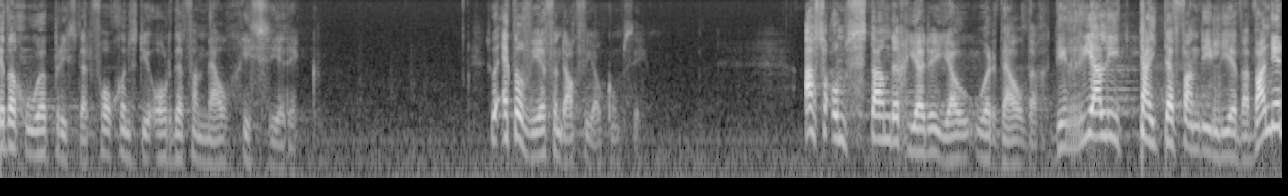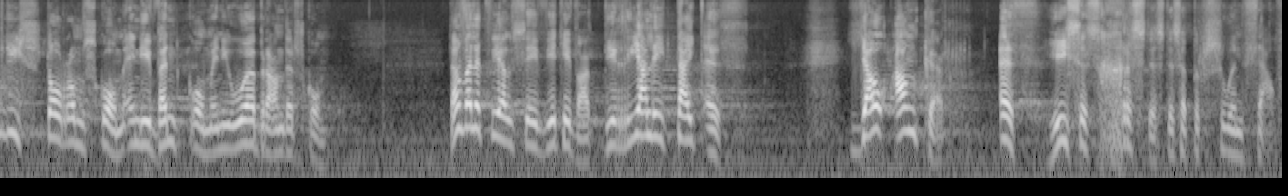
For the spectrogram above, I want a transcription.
ewig hoëpriester volgens die orde van Melchisedek. So ek wil weer vandag vir jou kom sê. As omstandighede jou oorweldig, die realiteite van die lewe, wanneer die storms kom en die wind kom en die hoë branders kom, Dan wil ek vir jou sê, weet jy wat? Die realiteit is jou anker is Jesus Christus, dis 'n persoon self.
